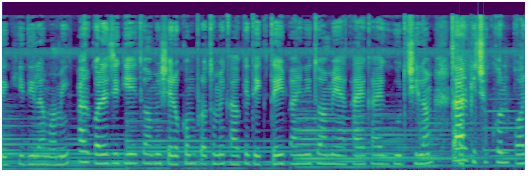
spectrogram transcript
দেখিয়ে দিলাম আমি। আর কলেজে গিয়ে তো আমি সেরকম প্রথমে কাউকে দেখতেই পাইনি, তো আমি একা একাই ঘুরছিলাম। তার কিছুক্ষণ পর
